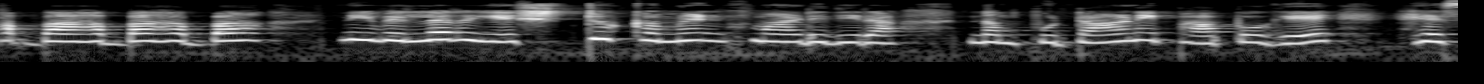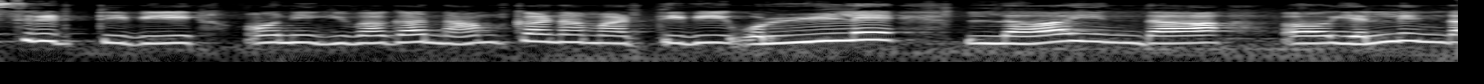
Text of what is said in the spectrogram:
ಹಬ್ಬ ಹಬ್ಬ ಹಬ್ಬ. ನೀವೆಲ್ಲರೂ ಎಷ್ಟು ಕಮೆಂಟ್ ಮಾಡಿದ್ದೀರಾ ನಮ್ಮ ಪುಟಾಣಿ ಪಾಪುಗೆ ಹೆಸರಿಡ್ತೀವಿ. ಅವನಿಗೆ ಇವಾಗ ನಾಮಕರಣ ಮಾಡ್ತೀವಿ. ಒಳ್ಳೆ ಲ ಇಂದ ಎಲ್ಲಿಂದ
